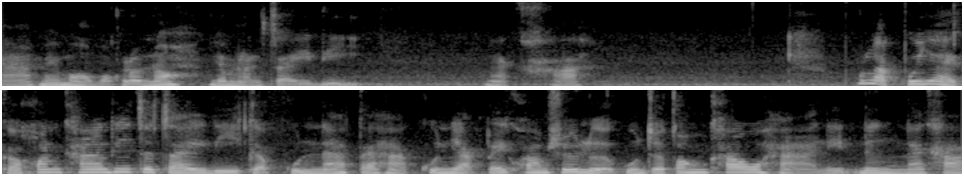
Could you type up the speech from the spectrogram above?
นะแม่หมอบอกแล้วเนาะกำลังใจดีนะคะ ผู้หลักผู้ใหญ่ก็ค่อนข้างที่จะใจดีกับคุณนะแต่หากคุณอยากได้ความช่วยเหลือคุณจะต้องเข้าหานิดนึงนะคะ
